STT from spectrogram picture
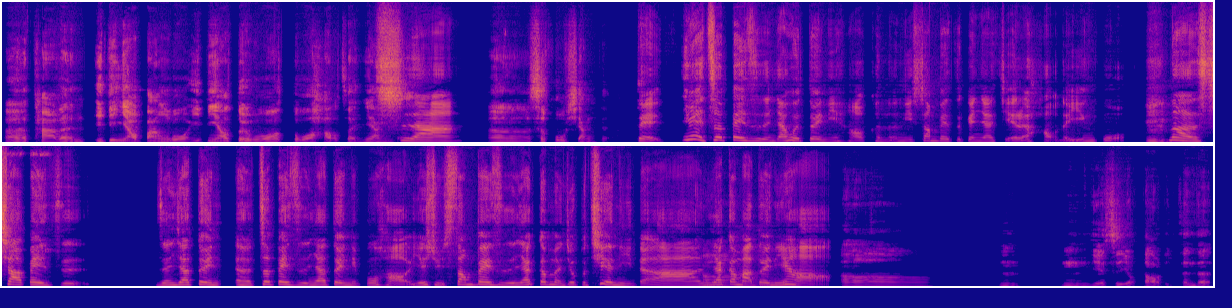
呃，他人一定要帮我，一定要对我多好，怎样的？是啊，呃，是互相的。对，因为这辈子人家会对你好，可能你上辈子跟人家结了好的因果，嗯，那下辈子人家对，呃，这辈子人家对你不好，也许上辈子人家根本就不欠你的啊，人家干嘛对你好？哦，哦，嗯嗯，也是有道理，真的，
